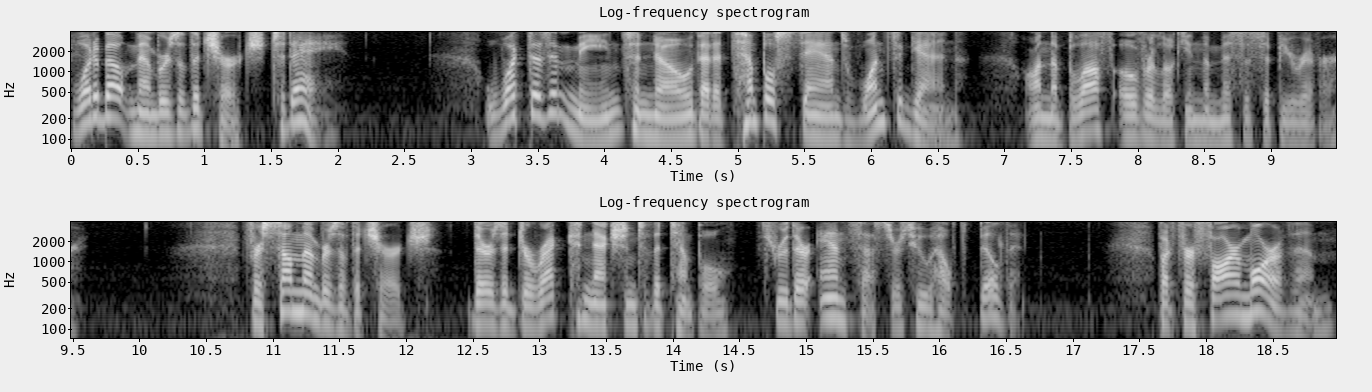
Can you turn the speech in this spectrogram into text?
What about members of the church today? What does it mean to know that a temple stands once again on the bluff overlooking the Mississippi River? For some members of the church, there is a direct connection to the temple through their ancestors who helped build it. But for far more of them,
